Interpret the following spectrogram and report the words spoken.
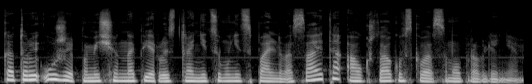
который уже помещен на первую страницу муниципального сайта Аукждаговского самоуправления.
